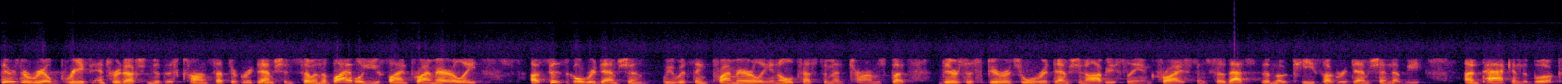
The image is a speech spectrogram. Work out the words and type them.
there's a real brief introduction to this concept of redemption. So in the Bible, you find primarily a physical redemption. We would think primarily in Old Testament terms, but there's a spiritual redemption, obviously, in Christ. And so that's the motif of redemption that we unpack in the book.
